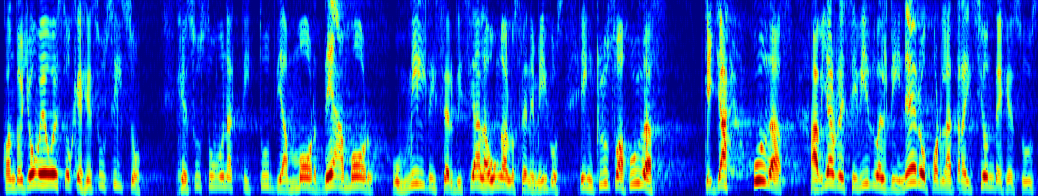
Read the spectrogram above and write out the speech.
Cuando yo veo esto que Jesús hizo, Jesús tuvo una actitud de amor, de amor, humilde y servicial aún a los enemigos, incluso a Judas, que ya Judas había recibido el dinero por la traición de Jesús.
